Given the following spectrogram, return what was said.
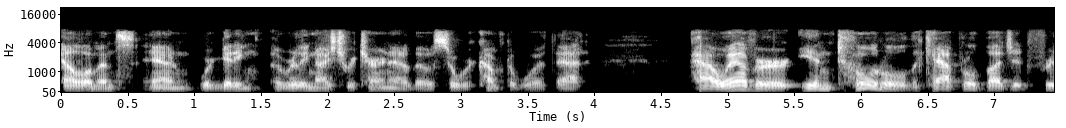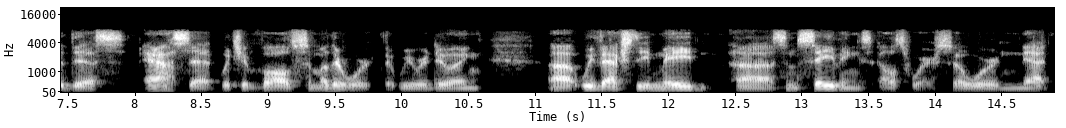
elements and we're getting a really nice return out of those, so we're comfortable with that. However, in total, the capital budget for this asset, which involves some other work that we were doing, uh, we've actually made uh, some savings elsewhere. So we're net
